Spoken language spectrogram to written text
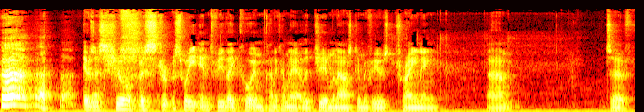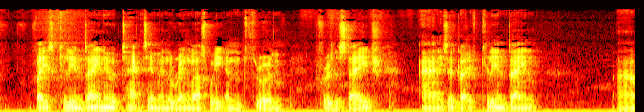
about. it was a short but str- sweet interview. They caught him kind of coming out of the gym and asked him if he was training um, to face Killian Dain, who attacked him in the ring last week and threw him through the stage. And he said, like, if Killian Dain uh,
